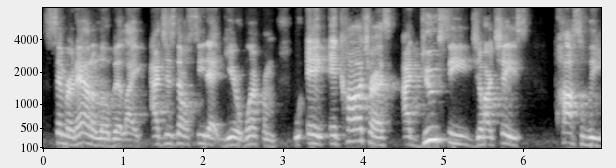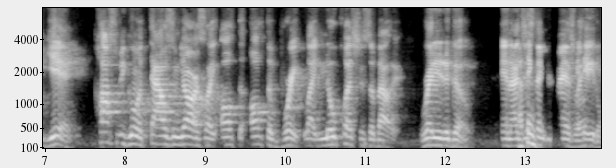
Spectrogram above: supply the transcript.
simmer down a little bit. Like I just don't see that year one from. In, in contrast, I do see Ja'Marr Chase possibly, yeah, possibly going thousand yards like off the off the break, like no questions about it, ready to go and I, I just think, think, the fans would hate him.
